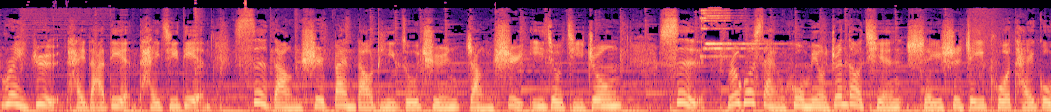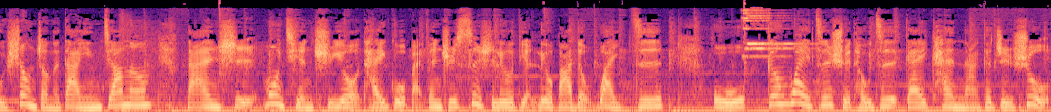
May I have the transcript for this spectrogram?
瑞昱、台达电、台积电。四档是半导体族群，涨势依旧集中。四，如果散户没有赚到钱，谁是这一波台股上涨的大赢家呢？答案是目前持有台股百分之四十六点六八的外资。五，跟外资学投资该看哪个指数？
